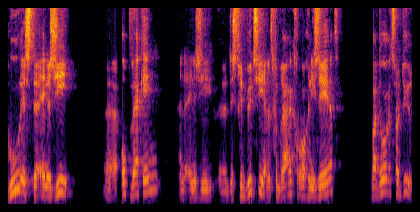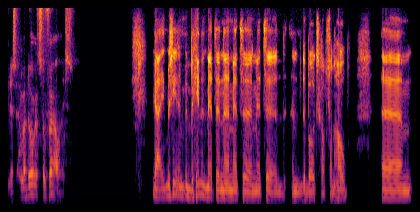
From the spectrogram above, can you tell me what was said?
hoe is de energieopwekking en de energiedistributie en het gebruik georganiseerd, waardoor het zo duur is en waardoor het zo vuil is? Ja, misschien beginnend met, een, met, met de boodschap van hoop. Um,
